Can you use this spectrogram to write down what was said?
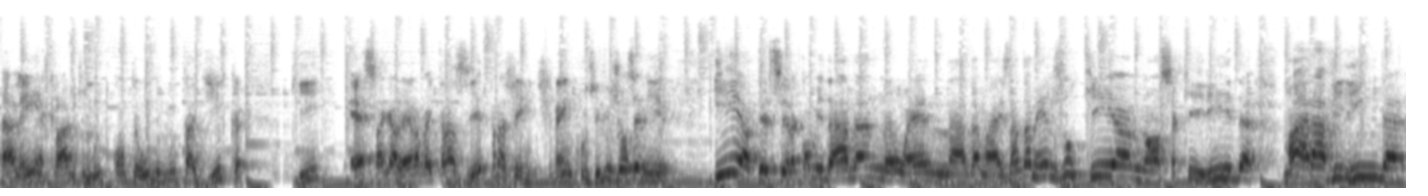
Além, é claro, de muito conteúdo e muita dica que essa galera vai trazer pra gente, né? Inclusive o Josemir. E a terceira convidada não é nada mais, nada menos do que a nossa querida, maravilhinda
